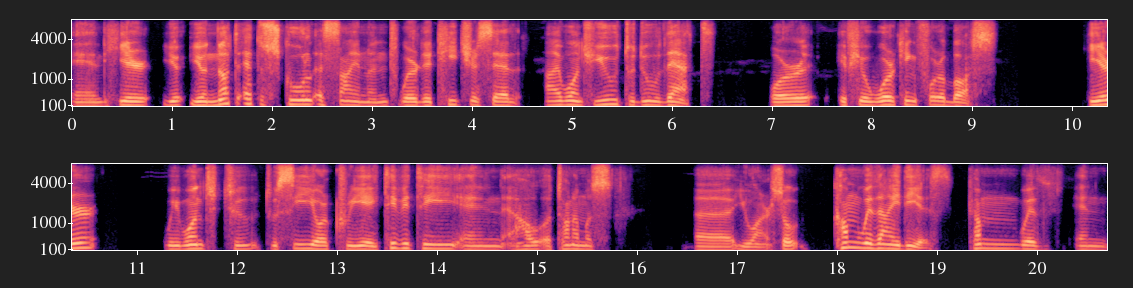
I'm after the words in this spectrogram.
and here, you, you're not at a school assignment where the teacher said, I want you to do that. Or if you're working for a boss. Here, we want to, to see your creativity and how autonomous uh, you are. So come with ideas, come with, and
